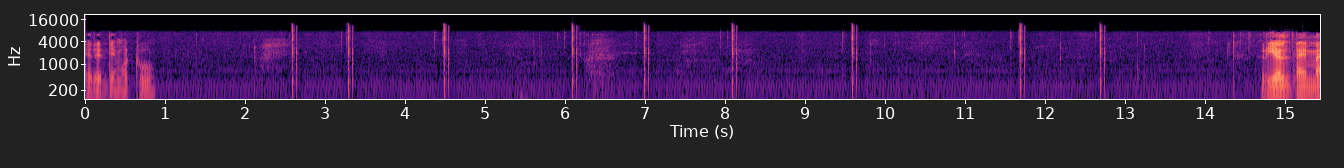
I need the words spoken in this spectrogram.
एरे डेमो टू रियल टाइममा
